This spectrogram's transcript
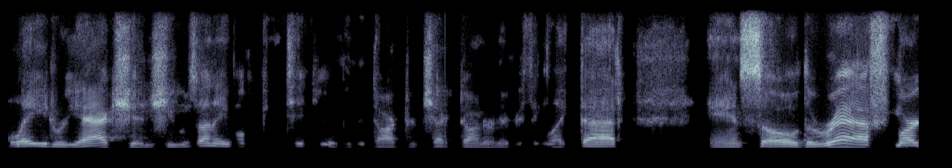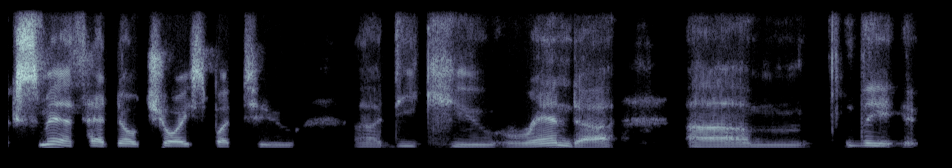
delayed reaction, she was unable to continue. The doctor checked on her and everything like that. And so the ref, Mark Smith, had no choice but to uh, DQ Randa. Um, the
